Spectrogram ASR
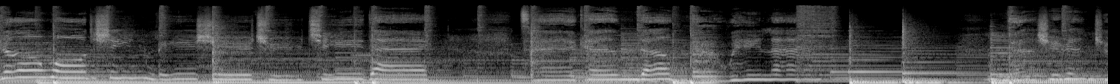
让我的心里失去期待，才看到的未来。那些人却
